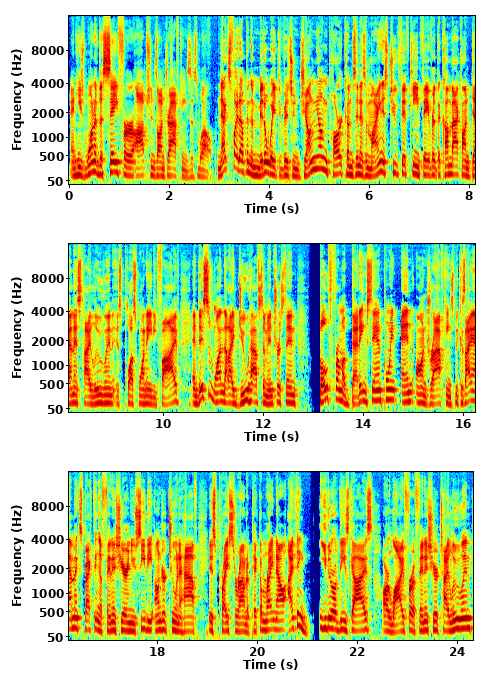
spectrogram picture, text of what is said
and he's one of the safer options on DraftKings as well. Next fight up in the middleweight division, Jun Yong Park comes in as a minus 215 favorite. The comeback on Denis Tiuliulin is plus 185, and this is one that I do have some interest in both from a betting standpoint and on DraftKings because I am expecting a finish here, and you see the under two and a half is priced around a pick 'em right now. I think either of these guys are live for a finish here. Tiuliulin,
